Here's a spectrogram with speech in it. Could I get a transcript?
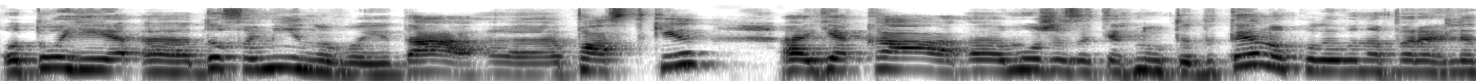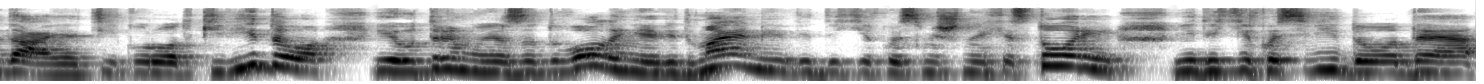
отої е, дофамінової да, е, пастки, е, яка е, може затягнути дитину, коли вона переглядає ті короткі відео і отримує задоволення від мемів, від якихось смішних історій, від якихось відео, де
